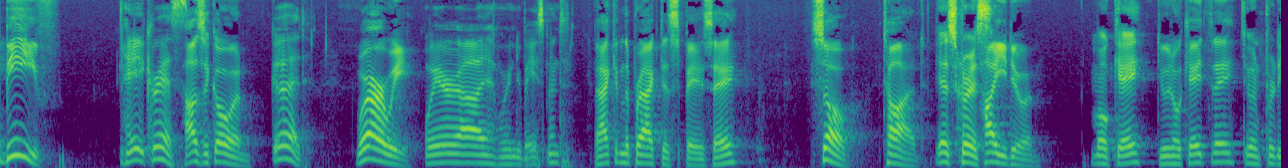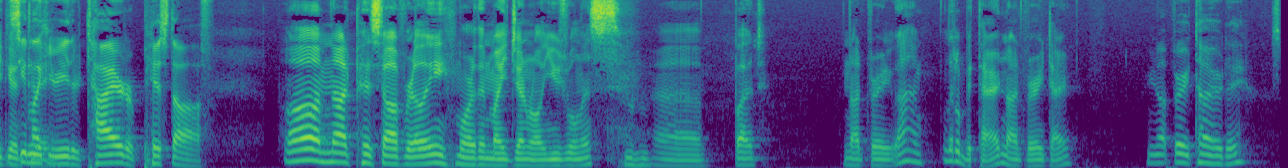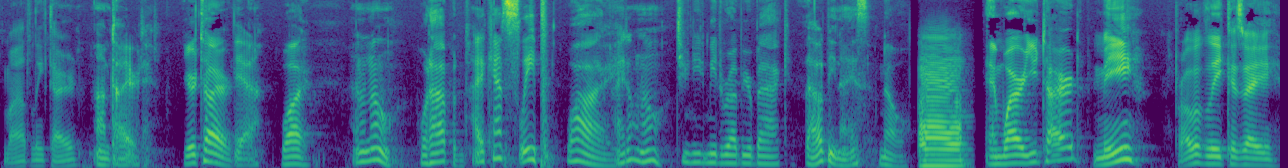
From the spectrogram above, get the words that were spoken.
Hey, Beeve. Hey, Chris. How's it going? Good. Where are we? We're uh, we're in your basement. Back in the practice space, eh? So, Todd, Yes, Chris. how you doing? I'm okay. Doing okay today? Doing pretty good. Seem like today. you're either tired or pissed off. Oh, I'm not pissed off really, more than my general usualness. Mm-hmm. Uh, but not very. Well, I'm a little bit tired. Not very tired. You're not very tired, eh? Just mildly tired. I'm tired. You're tired. Yeah. Why? I don't know. What happened? I can't sleep. Why? I don't know. Do you need me to rub your back? That would be nice. No. And why are you tired? Me, probably because I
